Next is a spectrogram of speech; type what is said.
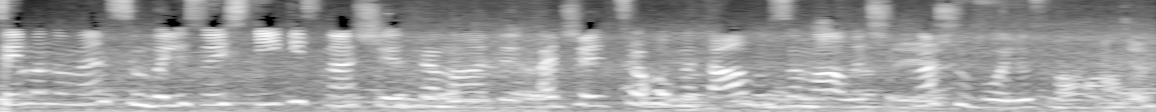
Цей монумент символізує стійкість нашої громади, адже цього металу замало, щоб нашу волю зламали.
